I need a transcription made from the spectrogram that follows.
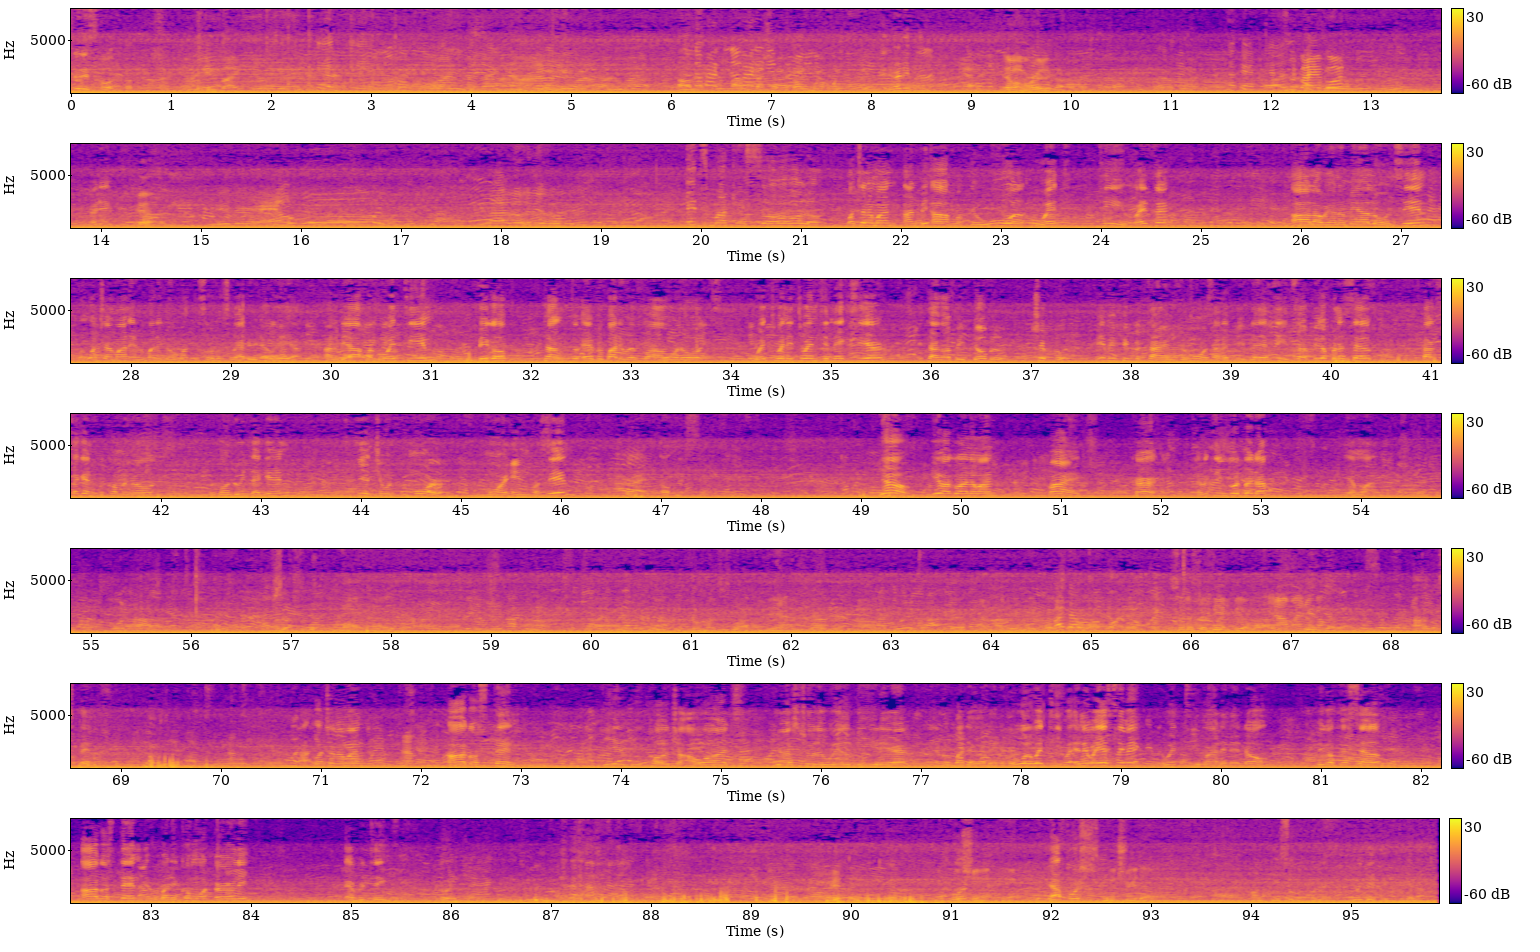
do this for. Invite. Nobody, nobody You ready? Yeah, I'm ready. Okay. Buy a boat? Ready? Yeah. It's Maki Solo. Watch out, man, on behalf of the whole wet team. Right there? All the way on me alone. Saying, but watch out, man, everybody know Maki Solo, so I do it that way. Yeah. On behalf of my wet team, big up. Thanks to everybody who forward out. With 2020 next year, it's to be double, triple, maybe 50 times the most of the people you see. So big up on yourself. Thanks again for coming out. We're to do it again. Stay tuned for more, more info. See? All right, up this. Yo, you are going on, man? Vibes, Kirk, everything good, brother? Yeah, man. So that's a DMV award. August 10. Uh, What's your name, man? August 10. DMV Culture Awards. Yours truly will be there. Everybody are there. The whole wet team. Anyway, you see me? The wet team are there. Don't. Big up yourself. August 10. Everybody come out early. Everything good. Right there. I'm pushing it, yeah. Yeah, push. I'm gonna treat that one. Hold on. Me see. Let me get it together.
